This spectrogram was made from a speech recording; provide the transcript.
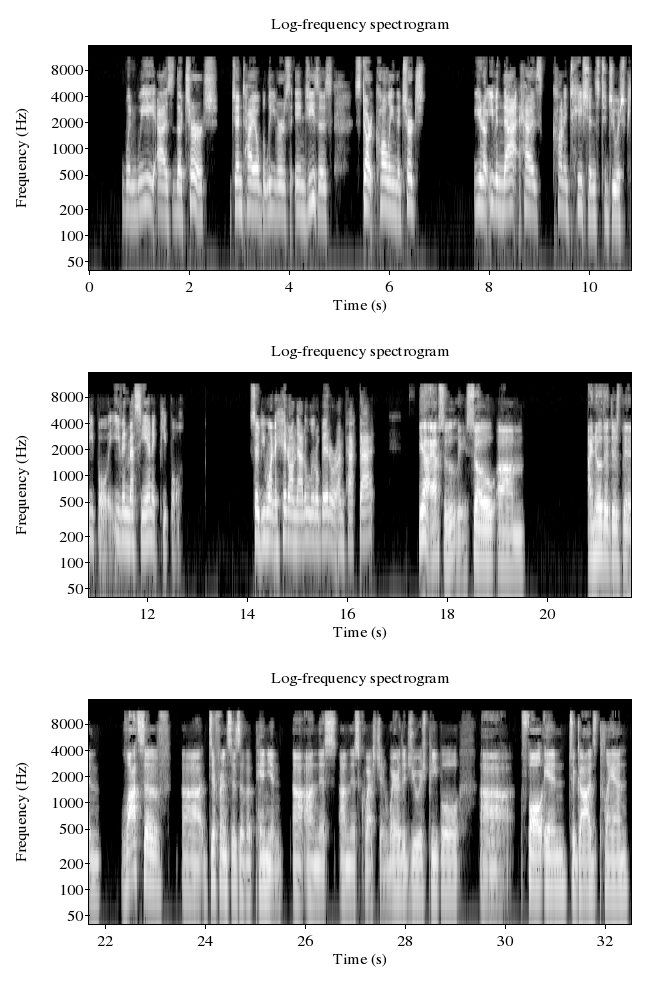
when we as the church, Gentile believers in Jesus, start calling the church, you know, even that has connotations to Jewish people, even Messianic people. So do you want to hit on that a little bit or unpack that? Yeah, absolutely. So, um, I know that there's been lots of uh, differences of opinion uh, on this on this question, where the Jewish people uh, fall into God's plan,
